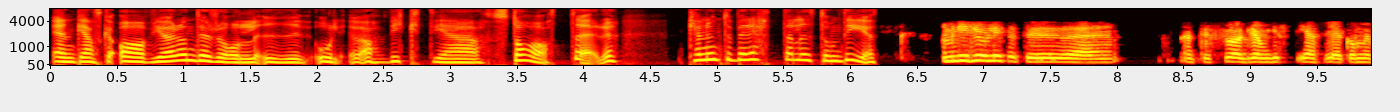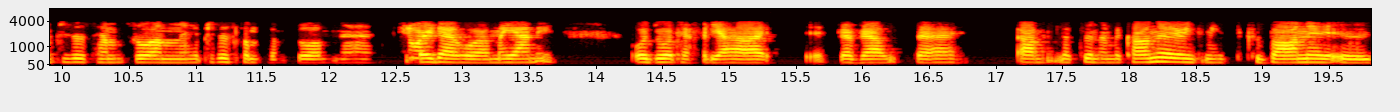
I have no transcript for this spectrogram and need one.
en ganska avgörande roll i ja, viktiga stater. Kan du inte berätta lite om det? Men det är roligt att du, eh, att du frågar om just det, för jag kommer precis hem från, precis kommit hem från eh, Florida och Miami. Och då träffade jag framförallt ja, latinamerikaner och inte minst kubaner i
